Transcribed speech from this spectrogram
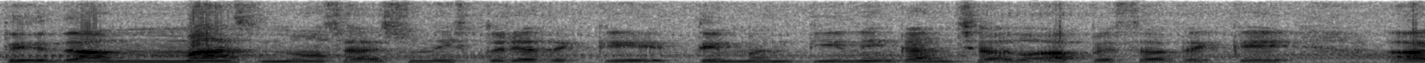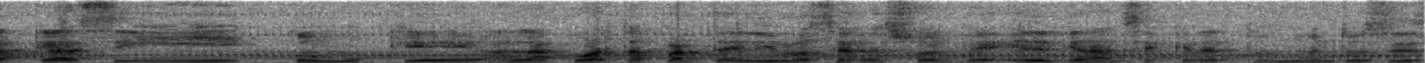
te da más, ¿no? O sea, es una historia de que te mantiene enganchado a pesar de que a casi como que a la cuarta parte del libro se resuelve el gran secreto, ¿no? Entonces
